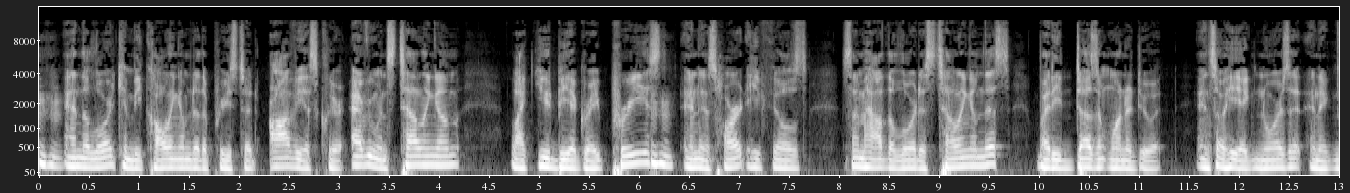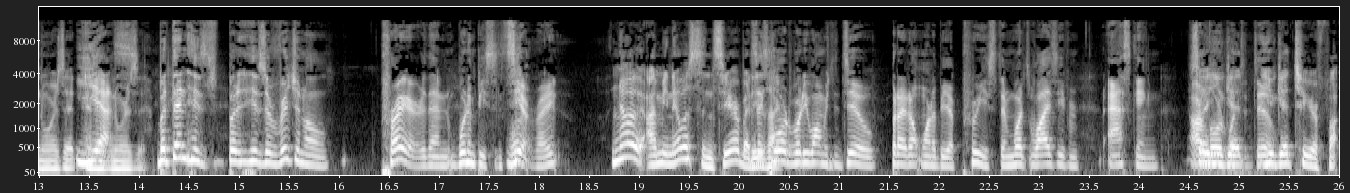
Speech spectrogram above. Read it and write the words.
Mm-hmm. And the Lord can be calling him to the priesthood, obvious, clear. Everyone's telling him like you'd be a great priest. Mm-hmm. In his heart, he feels somehow the Lord is telling him this, but he doesn't want to do it. And so he ignores it and ignores it and yes. ignores it. But then his but his original prayer then wouldn't be sincere, Well, right? No, I mean it was sincere, but He's he's like, like, Lord, what do you want me to do? But I don't want to be a priest. And what? Why is he even asking our so Lord you what to do? you get to your fi-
